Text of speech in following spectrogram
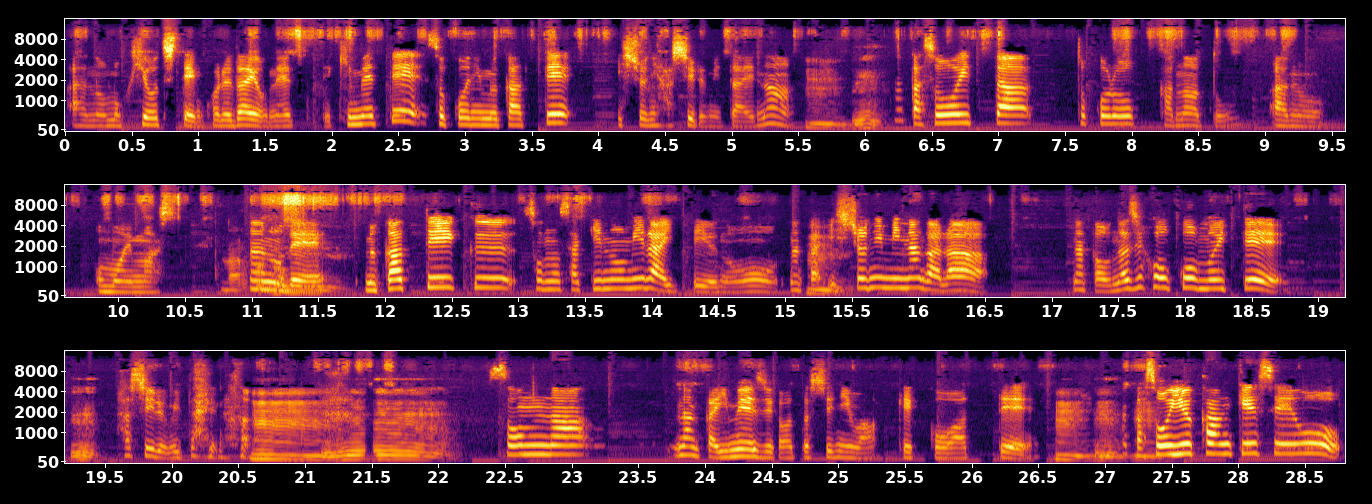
あの目標地点これだよねって決めて、そこに向かって一緒に走るみたいな、うんうん。なんかそういったところかなと、あの、思います。なるほど。なのでうん。向かっていくその先の未来っていうのを、なんか一緒に見ながら、なんか同じ方向を向いてうん。走るみたいな、うん。うん。そんな、なんかイメージが私には結構あって、うん。なんかそういう関係性を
